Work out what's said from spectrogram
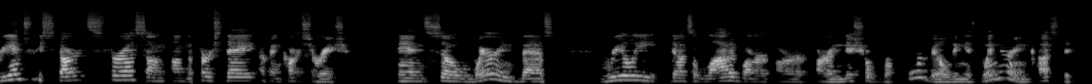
reentry starts for us on, on the first day of incarceration. And so where Invest really does a lot of our, our, our initial rapport building is when they're in custody.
